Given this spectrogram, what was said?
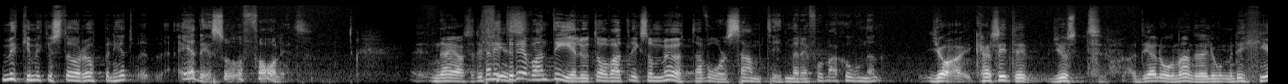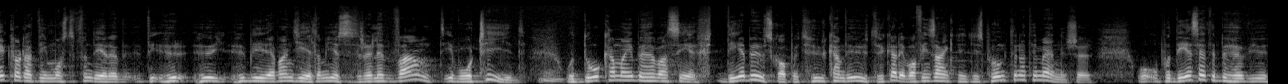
mycket, mycket större öppenhet. Är det så farligt? Nej, alltså det kan finns... inte det vara en del av att liksom möta vår samtid med reformationen? Ja, kanske inte just dialog med andra religioner, men det är helt klart att vi måste fundera hur, hur, hur blir evangeliet om Jesus relevant i vår tid? Mm. Och då kan man ju behöva se det budskapet, hur kan vi uttrycka det? Var finns anknytningspunkterna till människor? Och, och på det sättet behöver ju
